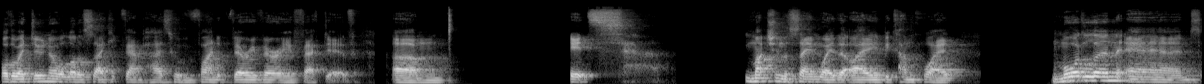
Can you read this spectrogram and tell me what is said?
Although I do know a lot of psychic vampires who find it very, very effective. Um, it's much in the same way that I become quite maudlin and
